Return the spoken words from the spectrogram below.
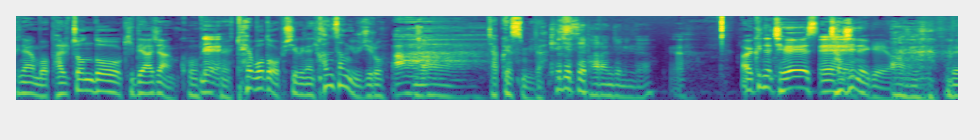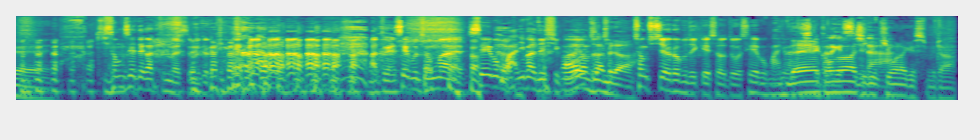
그냥 뭐 발전도 기대하지 않고 네. 네, 퇴보도 없이 그냥 현상 유지로 아, 잡겠습니다. KBS의 바란전인가요? 아 그냥 제 예. 자신에게요. 네. 기성세대 같은 말씀을 저렇게. 아, 그냥 새해 복 정말 새해 복 많이 받으시고. 아, 또 감사합니다. 청- 청취자 여러분들께서도 새해 복 많이 네, 받으시길 건강하시길 바라겠습니다. 기원하겠습니다.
